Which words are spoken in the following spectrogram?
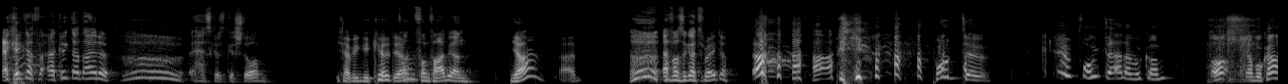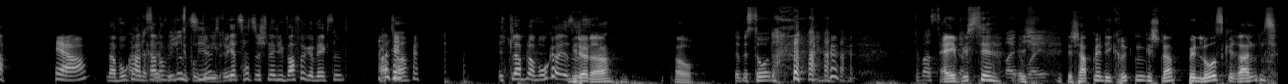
Er kriegt das, er kriegt das eine. Er ist gestorben. Ich habe ihn gekillt, ja. Von, von Fabian. Ja? Äh, Er war sogar Traitor. Punkte. Punkte hat er bekommen. Oh, Navoka. Ja. Navoka hat gerade auf mich gezielt. Jetzt hat sie schnell die Waffe gewechselt. Alter. Ich glaube, Navoka ist Wieder es. da. Oh. Du bist tot. du warst Ey, wisst ihr, ich, way. ich hab mir die Krücken geschnappt, bin losgerannt.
